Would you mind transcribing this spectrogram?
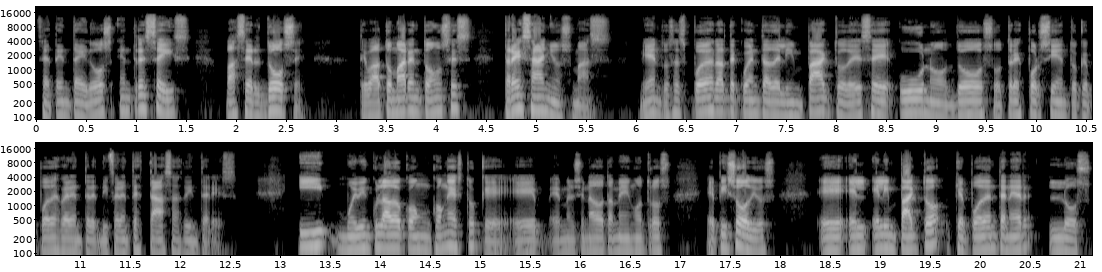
72 entre 6 va a ser 12. Te va a tomar entonces 3 años más. Bien, entonces puedes darte cuenta del impacto de ese 1, 2 o 3% que puedes ver entre diferentes tasas de interés. Y muy vinculado con, esto, que he, mencionado también en otros episodios, eh, el, el, impacto que pueden tener los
